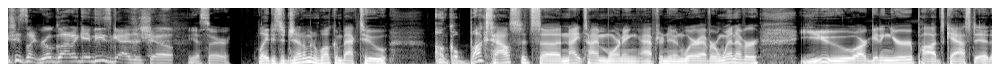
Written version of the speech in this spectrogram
She's like, real glad I gave these guys a show. Yes, sir. Ladies and gentlemen, welcome back to Uncle Buck's house. It's uh, nighttime, morning, afternoon, wherever, whenever you are getting your pods casted.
